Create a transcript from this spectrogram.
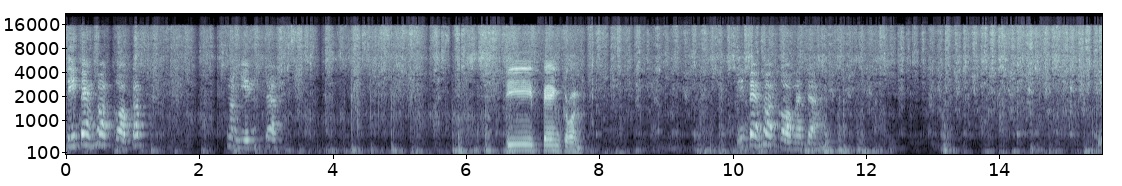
ตีแป้งทอดกรอบกับน้ำเย็นจ้ะตีแป้งก่อน ตีแป้งทอดกรอบนะจ้ะตี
